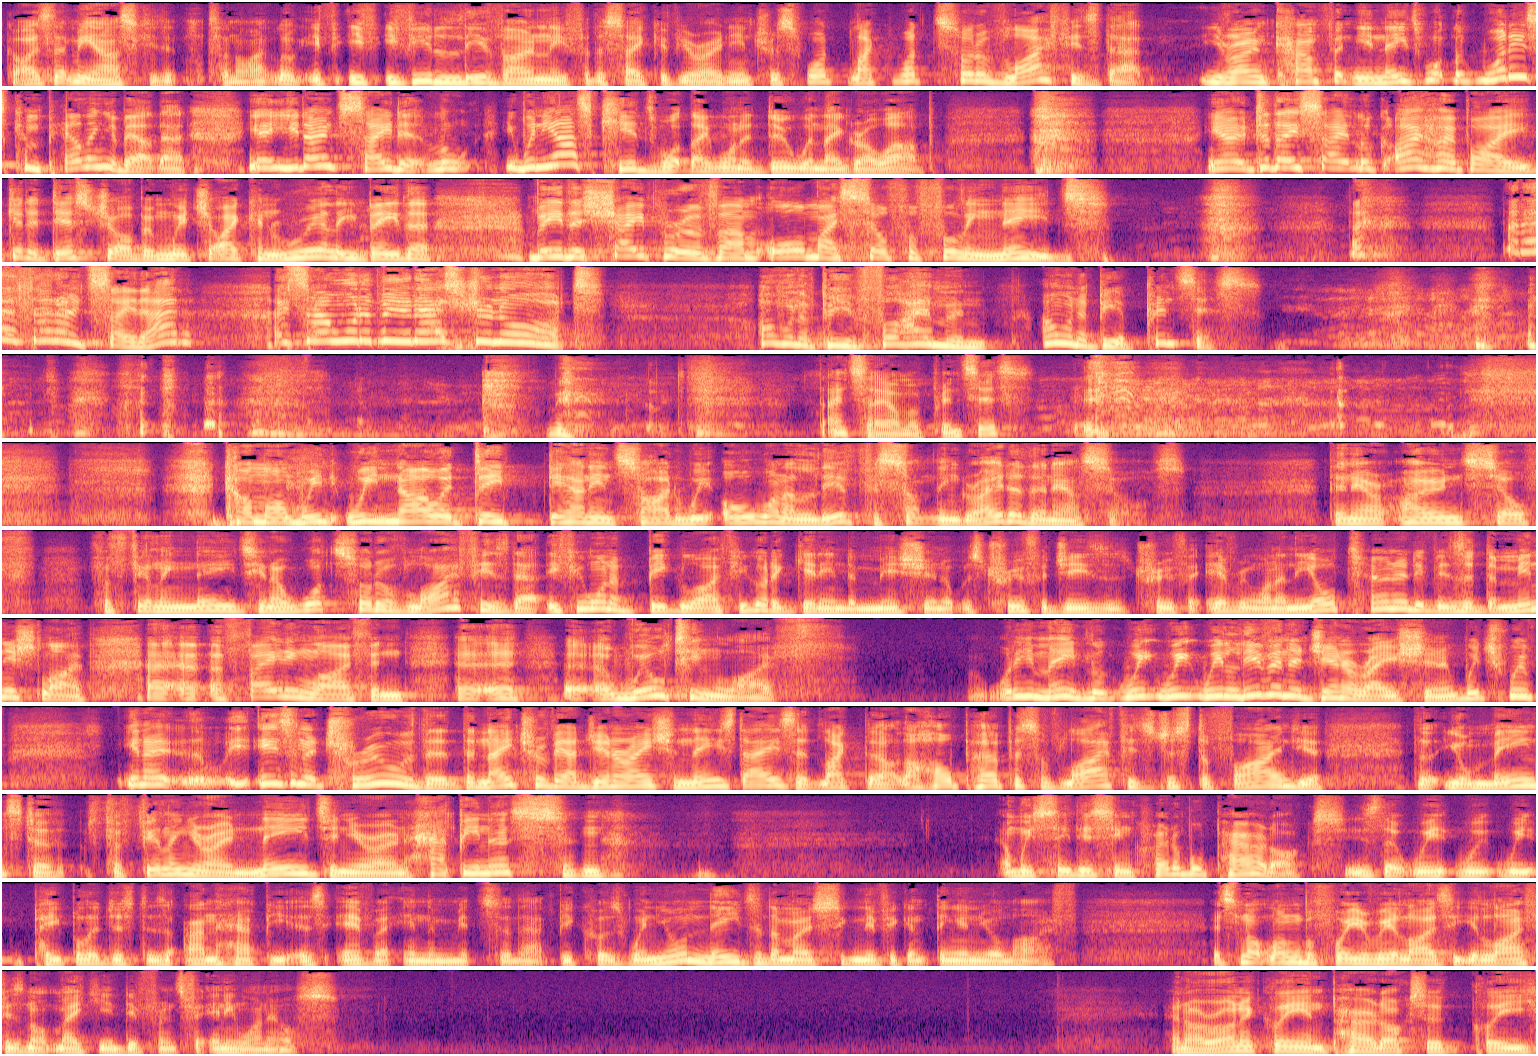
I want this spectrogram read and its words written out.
Guys, let me ask you tonight. Look, if, if, if you live only for the sake of your own interests, what, like, what sort of life is that? your own comfort and your needs. What, what is compelling about that? You, know, you don't say to, look, when you ask kids what they want to do when they grow up, you know, do they say, look, I hope I get a desk job in which I can really be the, be the shaper of um, all my self fulfilling needs? they, they, don't, they don't say that. They say, I want to be an astronaut. I want to be a fireman. I want to be a princess. Don't say I'm a princess. Come on, we, we know it deep down inside. We all want to live for something greater than ourselves, than our own self fulfilling needs. You know, what sort of life is that? If you want a big life, you've got to get into mission. It was true for Jesus, true for everyone. And the alternative is a diminished life, a, a fading life, and a, a, a wilting life. What do you mean? Look, we, we, we live in a generation in which we've you know, isn't it true of the, the nature of our generation these days that like the, the whole purpose of life is just to find your, the, your means to fulfilling your own needs and your own happiness? And, and we see this incredible paradox is that we, we, we, people are just as unhappy as ever in the midst of that because when your needs are the most significant thing in your life, it's not long before you realize that your life is not making a difference for anyone else. And ironically and paradoxically,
